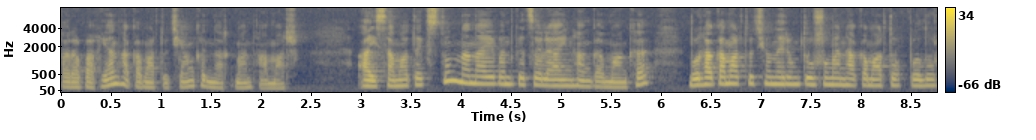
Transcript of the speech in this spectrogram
Ղարաբաղյան հակամարտության քննարկման համար։ Այս համատեքստում նա նաև ընդգծել է այն հանգամանքը, որ հակամարտություններում տուժում են հակամարտող բոլոր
